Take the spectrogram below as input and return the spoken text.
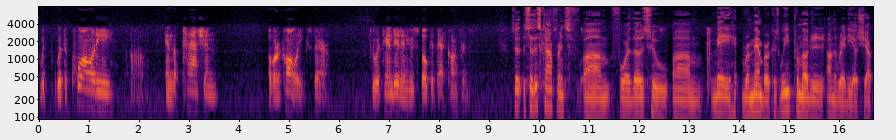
with with the quality um, and the passion of our colleagues there who attended and who spoke at that conference. So, so this conference, um, for those who um, may remember, because we promoted it on the radio show,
